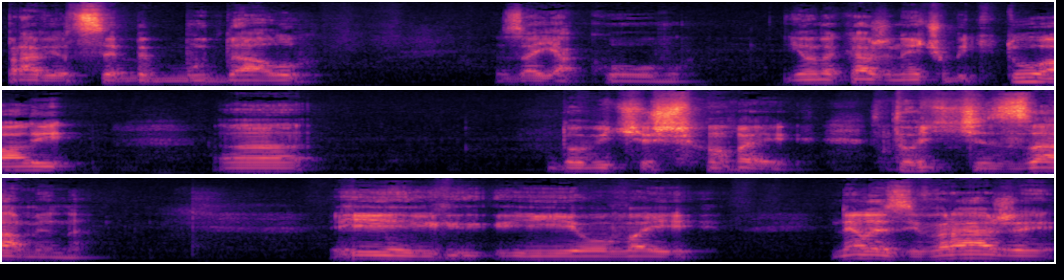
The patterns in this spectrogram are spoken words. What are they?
pravi od sebe budalu za Jakovu. I onda kaže, neću biti tu, ali uh, dobit ćeš, ovaj, doći će zamena. I, i ovaj, ne lezi vraže,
